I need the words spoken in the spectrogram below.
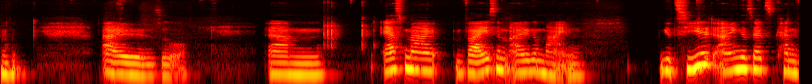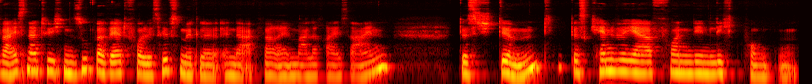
also, ähm, Erstmal Weiß im Allgemeinen. Gezielt eingesetzt kann Weiß natürlich ein super wertvolles Hilfsmittel in der Aquarellmalerei sein. Das stimmt. Das kennen wir ja von den Lichtpunkten.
